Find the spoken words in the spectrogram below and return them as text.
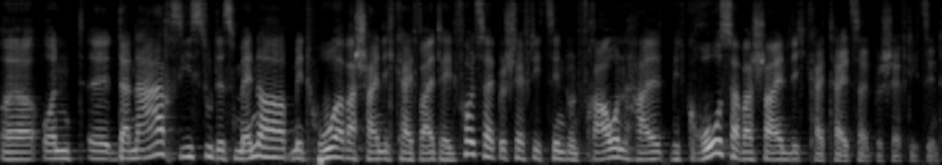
Äh, und äh, danach siehst du, dass Männer mit hoher Wahrscheinlichkeit weiterhin Vollzeit beschäftigt sind und Frauen halt mit großer Wahrscheinlichkeit Teilzeit beschäftigt sind.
